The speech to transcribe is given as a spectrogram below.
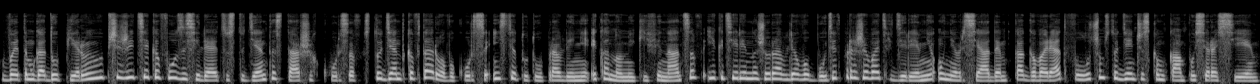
В этом году первыми в общежитии КФУ заселяются студенты старших курсов. Студентка второго курса Института управления экономики и финансов Екатерина Журавлева будет проживать в деревне Универсиады, как говорят, в лучшем студенческом кампусе России.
